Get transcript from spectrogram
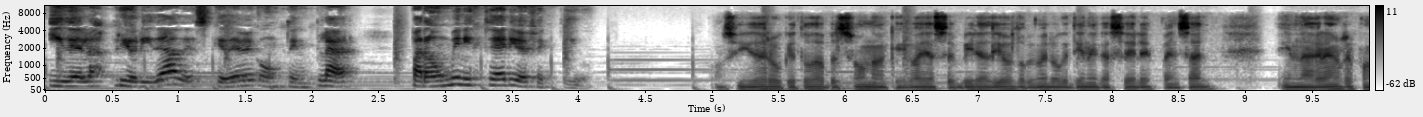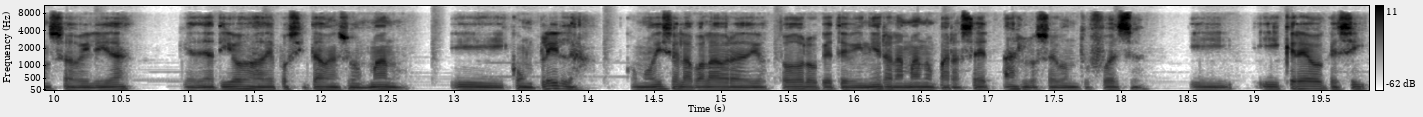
y de las prioridades que debe contemplar para un ministerio efectivo. Considero que toda persona que vaya a servir a Dios lo primero que tiene que hacer es pensar en la gran responsabilidad que Dios ha depositado en sus manos y cumplirla. Como dice la palabra de Dios, todo lo que te viniera a la mano para hacer, hazlo según tu fuerza. Y, y creo que sí,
